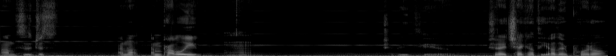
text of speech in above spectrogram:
Um, this is just I'm not. I'm probably. hmm. Should we do? Should I check out the other portal?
